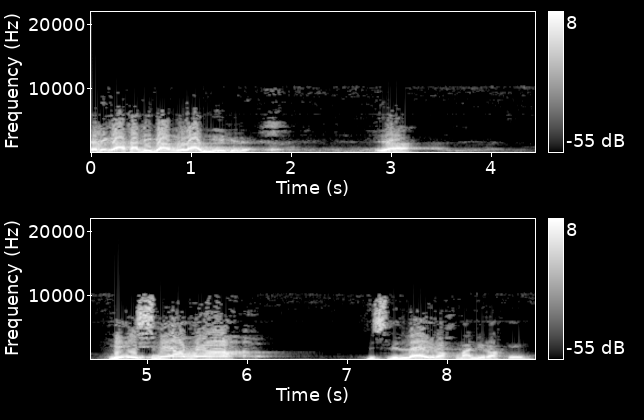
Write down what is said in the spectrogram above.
jadi nggak akan diganggu lagi gitu. Ya. Bismi Allah. Bismillahirrahmanirrahim.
